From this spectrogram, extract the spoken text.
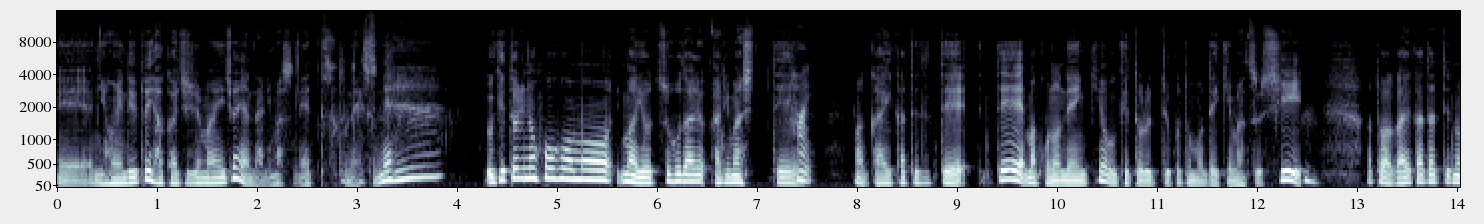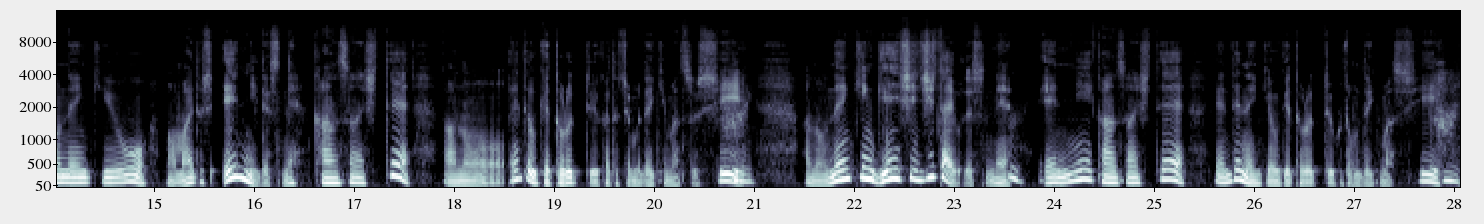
えー日本円で言うと180万円以上にはなりますねってことですね。ね受け取りの方法も、まあ、4つほどありありまして、はいまあ、外貨建てで、まあ、この年金を受け取るっていうこともできますし、あとは外貨建ての年金を、まあ、毎年円にですね、換算して、あの、円で受け取るっていう形もできますし、はい。あの、年金原資自体をですね、円に換算して、円で年金を受け取るっていうこともできますし、はい。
